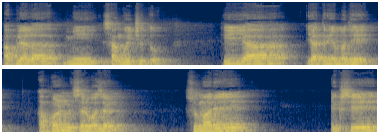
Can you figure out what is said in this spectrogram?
आपल्याला मी सांगू इच्छितो की या यात्रेमध्ये आपण सर्वजण सुमारे एकशे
